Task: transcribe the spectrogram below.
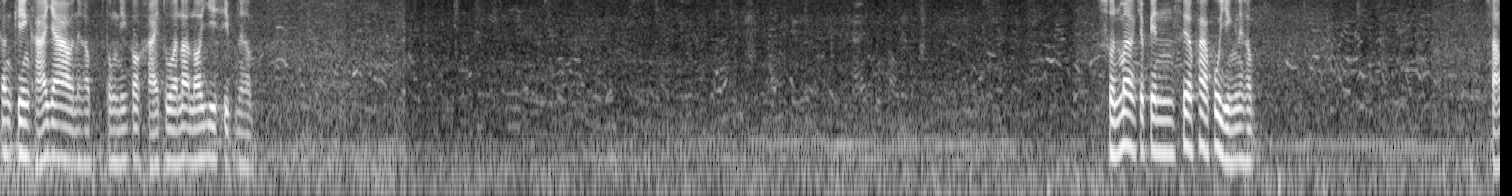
กางเกงขายาวนะครับ ตรงนี้ก็ขายตัวละ 120 นะครับ ส่วนมากจะเป็นเสื้อผ้าผู้หญิงนะครับสาม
